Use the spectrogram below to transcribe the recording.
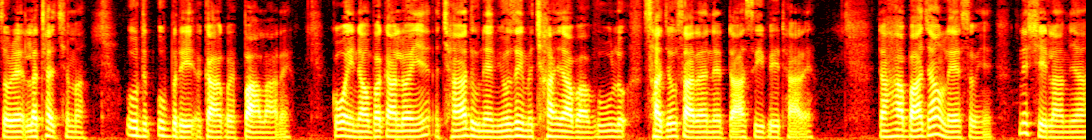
ဆိုတဲ့လက်ထက်ချင်းမှာဥပဒေအကာအကွယ်ပါလာတယ်။ကိုယ်အိမ်တော်ဘက်ကလွှဲရင်အခြားသူနဲ့မျိုးစိတ်မချရပါဘူးလို့စာချုပ်စာတမ်းနဲ့တားဆီးပေးထားတယ်။ဒါဟာဘာကြောင့်လဲဆိုရင်နှစ်ရှည်လာများ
